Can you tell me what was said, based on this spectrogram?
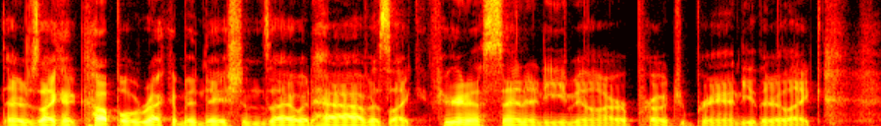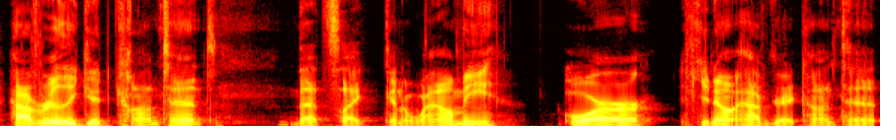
there's like a couple recommendations I would have is like if you're gonna send an email or approach a brand, either like have really good content that's like gonna wow me, or if you don't have great content,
